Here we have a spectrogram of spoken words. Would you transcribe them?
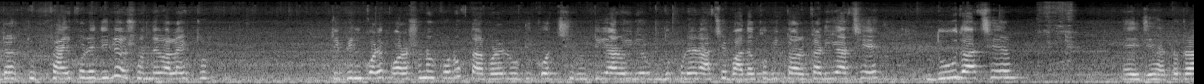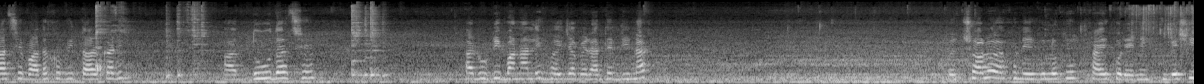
এটা একটু ফ্রাই করে দিলে সন্ধেবেলা একটু টিফিন করে পড়াশোনা করুক, তারপরে রুটি করছি, রুটি আর ওই দুপুরের আছে, বাঁধাকপির তরকারি আছে, দুধ আছে, এই যে এতটা আছে বাঁধাকপির তরকারি, আর দুধ আছে, আর রুটি বানালেই হয়ে যাবে রাতের ডিনার। তো চলো এখন এগুলোকে ফ্রাই করে নিই বেশি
